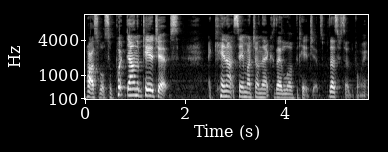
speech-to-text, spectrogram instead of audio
possible. So put down the potato chips. I cannot say much on that because I love potato chips, but that's beside the point.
